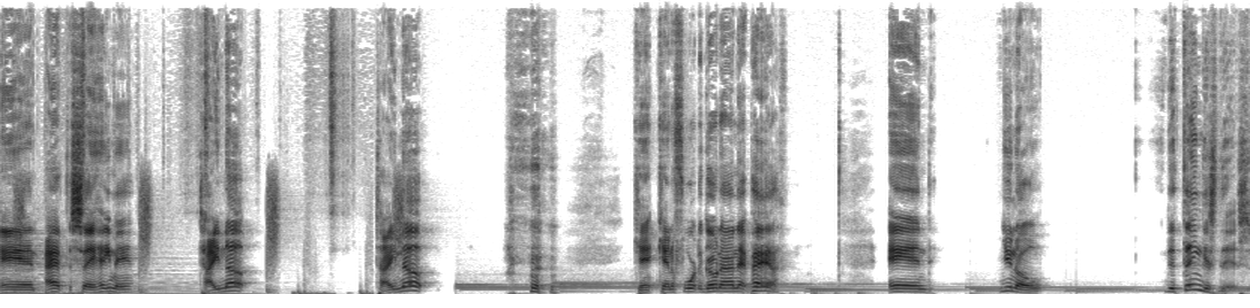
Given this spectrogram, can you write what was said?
And I have to say hey man tighten up. Tighten up can't can't afford to go down that path and you know the thing is this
